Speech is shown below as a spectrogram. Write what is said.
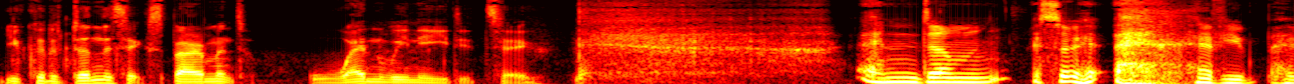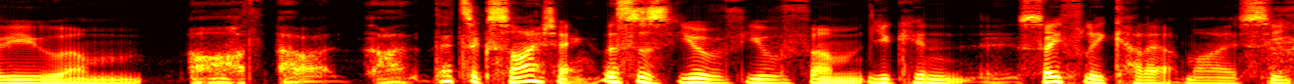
You could have done this experiment when we needed to." And um, so, have you have you? Um, oh, uh, uh, that's exciting. This is you've you've um, you can safely cut out my seat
